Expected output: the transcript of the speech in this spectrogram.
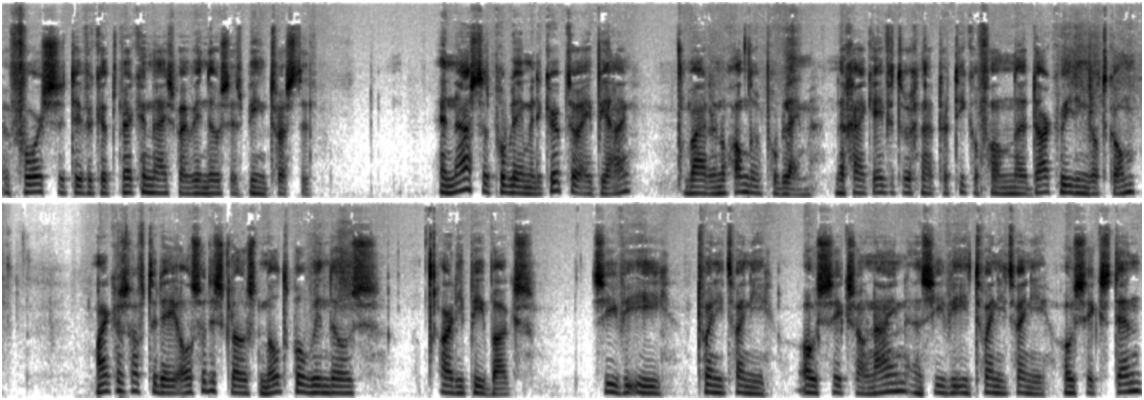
a forged certificate recognized by Windows as being trusted. En naast het probleem in de Crypto API waren er nog andere problemen. Dan ga ik even terug naar het artikel van uh, darkreading.com. Microsoft today also disclosed multiple Windows RDP bugs. CVE 2020 0609 and CVE 2020 0610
